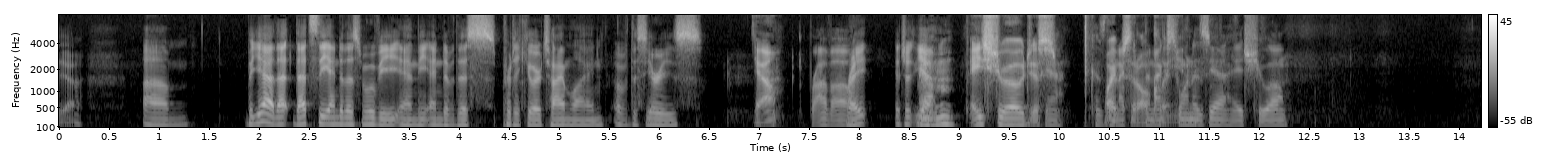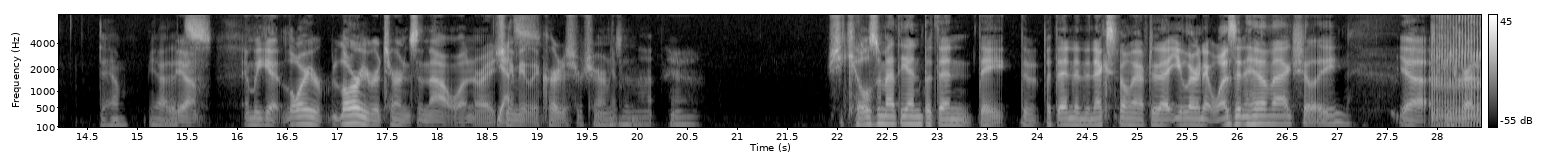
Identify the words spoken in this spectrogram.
Yeah um but yeah that that's the end of this movie and the end of this particular timeline of the series. Yeah. Bravo. Right? It just yeah. Mhm. h2o just Yeah. because the Wipes next, it all the next one is yeah h2o damn. Yeah Yeah. It's And we get Laurie. Laurie returns in that one, right? Yes. Jamie Lee Curtis returns Yep. in that. Yeah. She kills him at the end, but then they. The, but then in the next film after that, you learn it wasn't him actually. Yeah, incredible.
